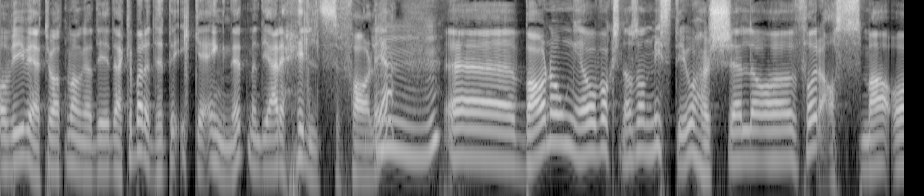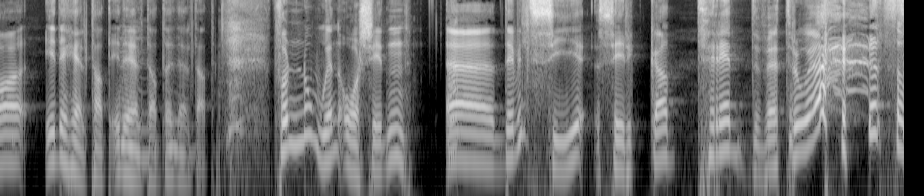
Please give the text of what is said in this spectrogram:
og vi vet jo at mange av de Det er ikke bare dette ikke egnet, men de er helsefarlige. Mm. Uh, barn og unge og voksne og sånn mister jo hørsel og får astma og I det hele tatt. I det hele tatt. I det hele tatt. For noen år siden, uh, det vil si ca. 30, tror jeg, så,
